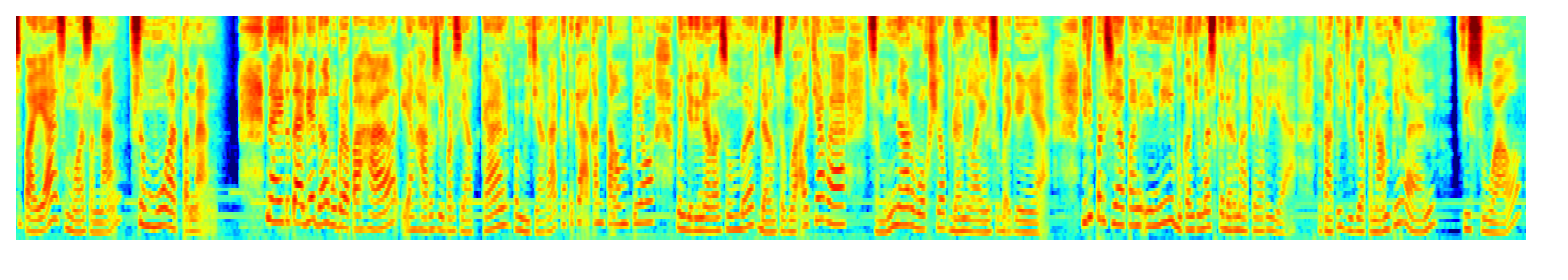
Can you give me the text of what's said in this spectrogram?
supaya semua senang, semua tenang. Nah itu tadi adalah beberapa hal yang harus dipersiapkan pembicara ketika akan tampil menjadi narasumber dalam sebuah acara, seminar, workshop, dan lain sebagainya. Jadi persiapan ini bukan cuma sekedar materi ya, tetapi juga penampilan, visual,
